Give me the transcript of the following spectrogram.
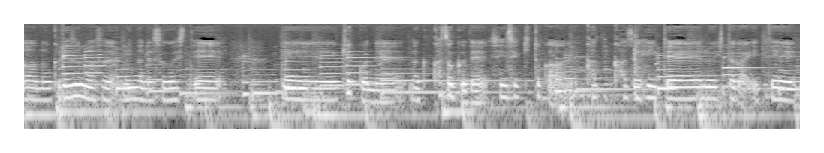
あのクリスマスみんなで過ごしてで結構ねなんか家族で親戚とかか風邪ひいてる人がいて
